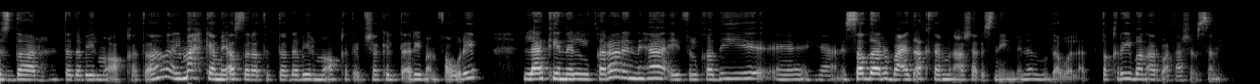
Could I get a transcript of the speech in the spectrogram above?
إصدار تدابير مؤقتة. المحكمة أصدرت التدابير المؤقتة بشكل تقريبا فوري لكن القرار النهائي في القضية يعني صدر بعد أكثر من عشر سنين من المداولات تقريبا 14 سنة.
